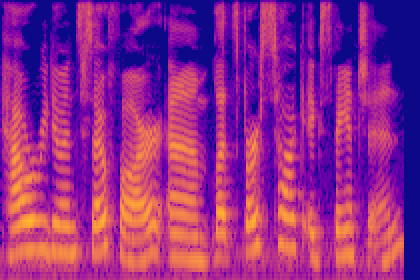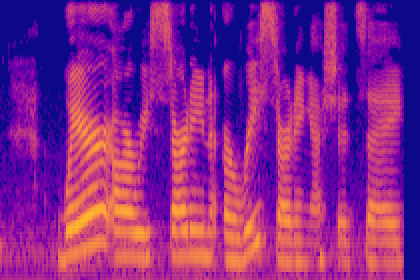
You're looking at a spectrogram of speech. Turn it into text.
how are we doing so far? Um, let's first talk expansion. Where are we starting or restarting, I should say,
